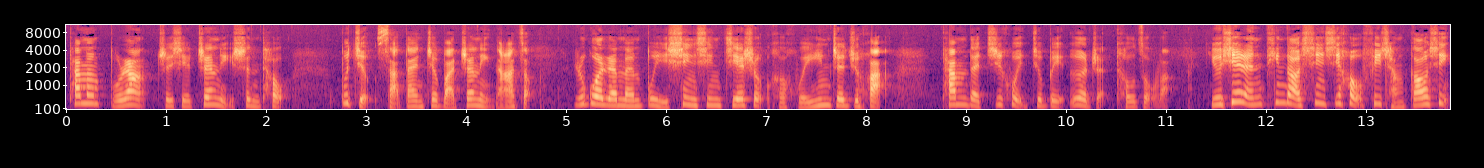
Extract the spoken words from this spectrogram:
他们不让这些真理渗透。不久，撒旦就把真理拿走。如果人们不以信心接受和回应这句话，他们的机会就被恶者偷走了。有些人听到信息后非常高兴，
